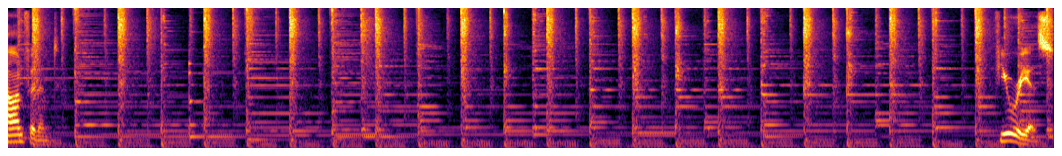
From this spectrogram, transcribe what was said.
Confident. Furious.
